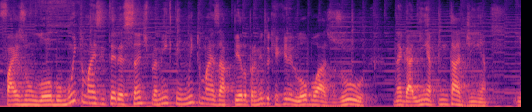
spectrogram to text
faz um lobo muito mais interessante para mim, que tem muito mais apelo para mim do que aquele lobo azul né, galinha pintadinha. E,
